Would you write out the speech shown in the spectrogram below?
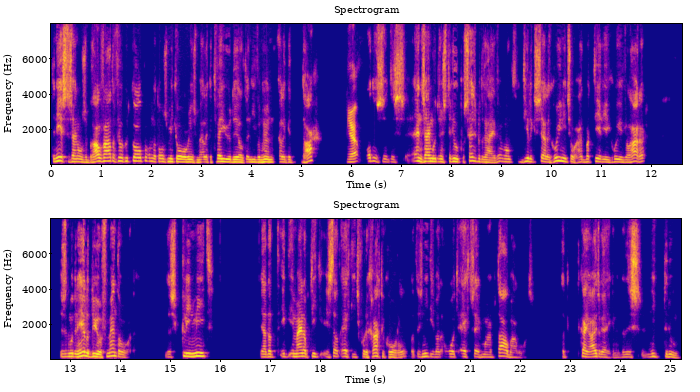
Ten eerste zijn onze brouwvaten veel goedkoper, omdat ons micro-organisme elke twee uur deelt en die van hun elke dag. Ja. Dus het is, en zij moeten een steriel proces bedrijven, want dierlijke cellen groeien niet zo hard, bacteriën groeien veel harder. Dus het moet een hele dure fermenter worden. Dus clean meat, ja, dat, ik, in mijn optiek is dat echt iets voor de grachtengordel. Dat is niet iets wat ooit echt zeg maar, betaalbaar wordt. Dat kan je uitrekenen. Dat is niet te doen.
